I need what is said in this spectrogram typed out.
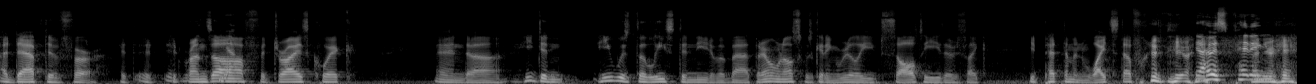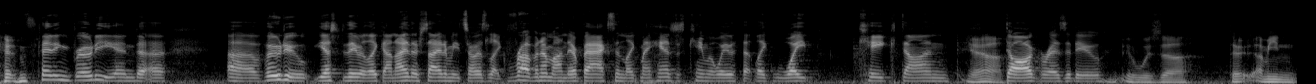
adaptive fur. It, it it runs off. It dries quick, and uh, he didn't. He was the least in need of a bath, but everyone else was getting really salty. There's like you'd pet them and white stuff would be on, Yeah, I was petting your hands. petting Brody and uh, uh, Voodoo yesterday. They were like on either side of me, so I was like rubbing them on their backs, and like my hands just came away with that like white caked on Yeah, dog residue. it was. Uh, I mean,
